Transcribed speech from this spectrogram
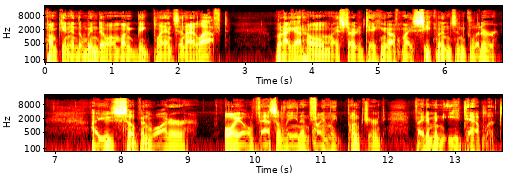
pumpkin in the window among big plants, and I left. When I got home, I started taking off my sequins and glitter. I used soap and water, oil, Vaseline, and finally punctured vitamin E tablet.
